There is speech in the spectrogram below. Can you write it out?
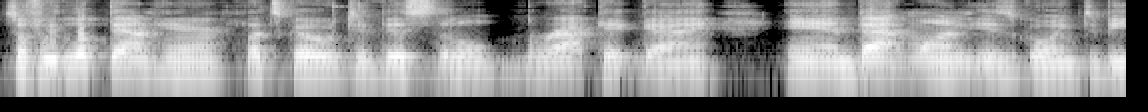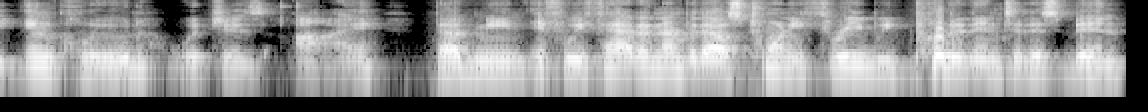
So if we look down here, let's go to this little bracket guy, and that one is going to be include, which is I. That would mean if we've had a number that was 23, we'd put it into this bin.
